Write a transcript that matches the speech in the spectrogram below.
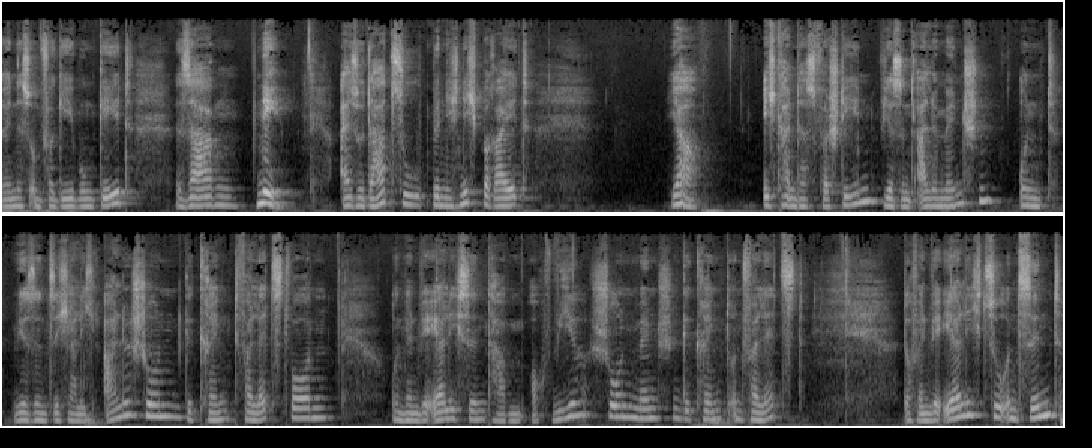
wenn es um Vergebung geht, sagen, nee, also dazu bin ich nicht bereit. Ja, ich kann das verstehen, wir sind alle Menschen und wir sind sicherlich alle schon gekränkt, verletzt worden. Und wenn wir ehrlich sind, haben auch wir schon Menschen gekränkt und verletzt. Doch wenn wir ehrlich zu uns sind,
